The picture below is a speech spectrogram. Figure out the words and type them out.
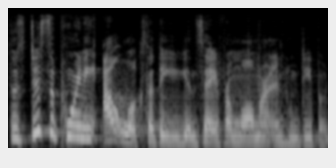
those disappointing outlooks, I think you can say, from Walmart and Home Depot.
